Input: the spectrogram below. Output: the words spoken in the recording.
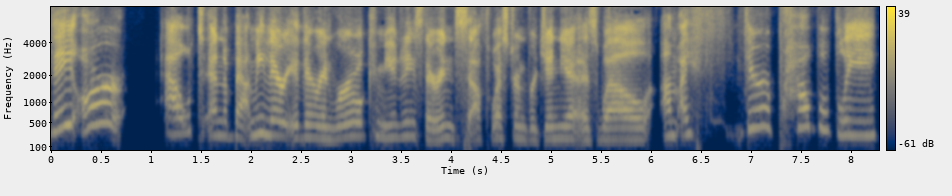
They are out and about. I mean, they're they're in rural communities. They're in southwestern Virginia as well. Um, I there are probably.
